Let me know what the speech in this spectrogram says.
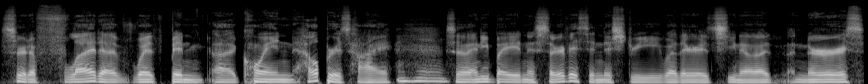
sort of flood of what's been uh, coined helpers high. Mm-hmm. So anybody in the service industry, whether it's you know a, a nurse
